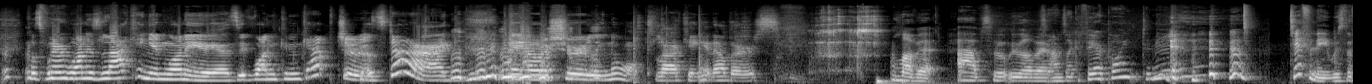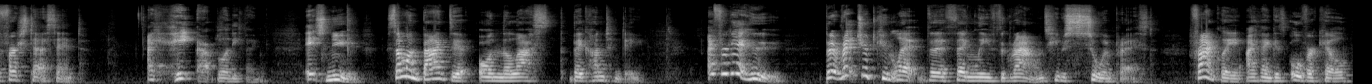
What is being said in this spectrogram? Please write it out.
Because where one is lacking in one area, if one can capture a stag, they are surely not lacking in others. Love it. Absolutely love it. Sounds like a fair point to me. Tiffany was the first to ascend. I hate that bloody thing. It's new. Someone bagged it on the last big hunting day. I forget who, but Richard couldn't let the thing leave the ground. He was so impressed. Frankly, I think it's overkill.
